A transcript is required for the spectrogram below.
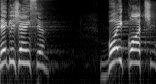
Negligência, boicote,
